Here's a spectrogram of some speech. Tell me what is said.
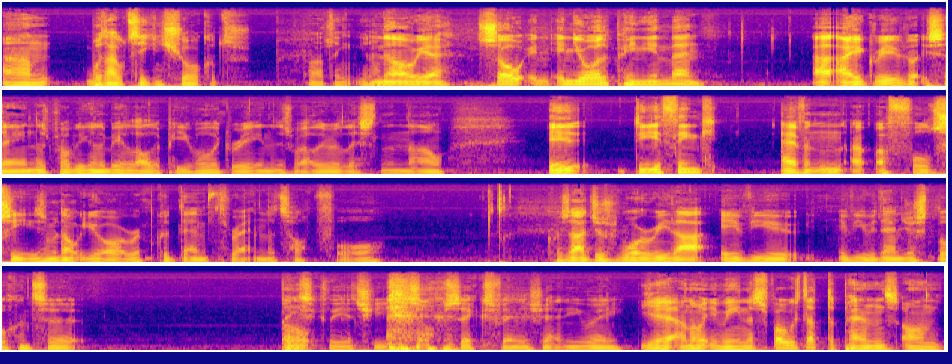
and without taking shortcuts. I think you know. No, yeah. So, in, in your opinion, then, I, I agree with what you're saying. There's probably going to be a lot of people agreeing as well who are listening now. It, do you think Everton a, a full season without Europe could then threaten the top four? Because I just worry that if you if you were then just looking to basically achieve a top six finish anyway. Yeah, I know what you mean. I suppose that depends on,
